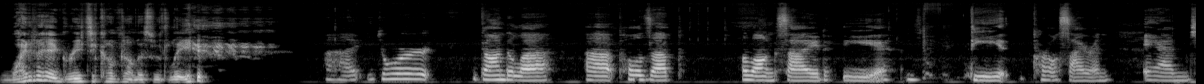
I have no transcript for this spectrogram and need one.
why did I agree to come on this with Lee? Uh, your gondola uh, pulls up alongside the the Pearl Siren, and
